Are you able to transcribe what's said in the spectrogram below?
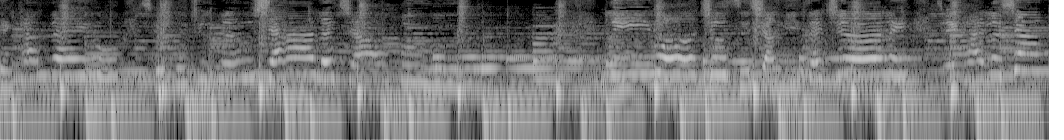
间咖啡屋，忍不住留下了脚步。你我初次相遇在这里，解开了相。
